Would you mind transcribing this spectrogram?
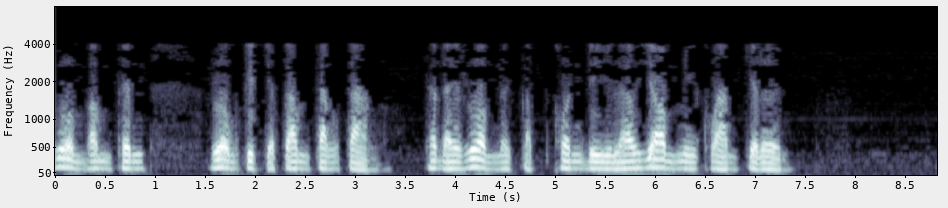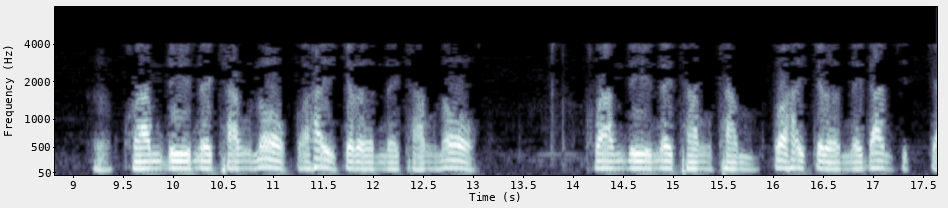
ร่วมบำเพ็ญร่วมกิจกรรมต่าง ๆ ถ้าได้ร่วมในกับคนดีแล้วย่อมมีความเจริญ ความดีในทางโลกก็ให้เจริญในทางโลก ความดีในทางธรรมก็ให้เจริญในด้านจิตใจ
